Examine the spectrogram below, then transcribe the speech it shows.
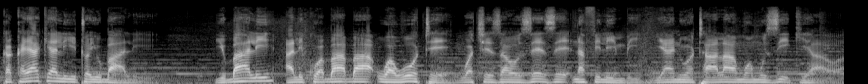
Kaka yake aliitwa yubali. Yubali alikuwa baba wa wote wachezao zeze na filimbi yaani wataalamu wa muziki hawa.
